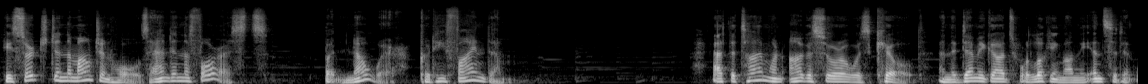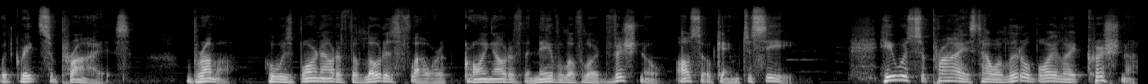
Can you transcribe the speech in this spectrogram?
He searched in the mountain holes and in the forests, but nowhere could he find them. At the time when Aghasura was killed and the demigods were looking on the incident with great surprise, Brahma, who was born out of the lotus flower growing out of the navel of Lord Vishnu, also came to see. He was surprised how a little boy like Krishna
